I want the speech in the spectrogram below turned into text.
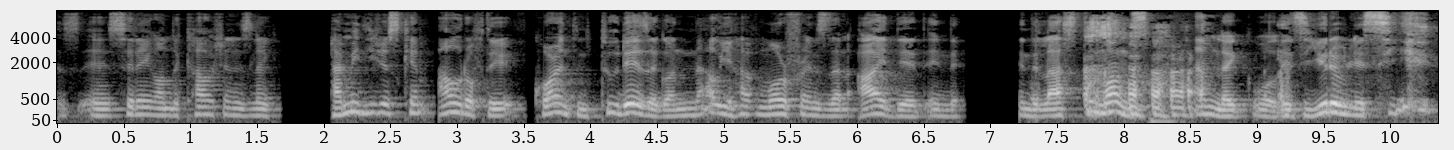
uh, sitting on the couch and is like. Hamid, you just came out of the quarantine two days ago, and now you have more friends than I did in the in the last two months. I'm like, well, it's UWC.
